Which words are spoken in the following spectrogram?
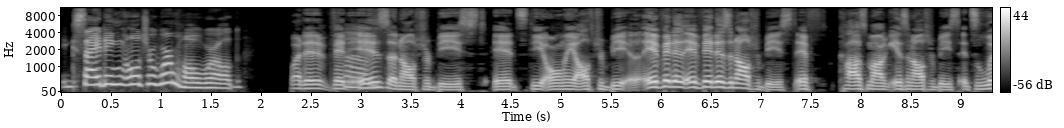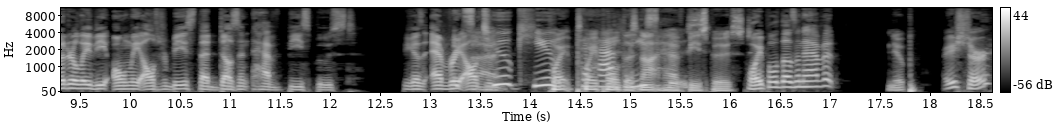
exciting Ultra Wormhole world. But if it is Um, an Ultra Beast, it's the only Ultra Beast. If it is, if it is an Ultra Beast, if Cosmog is an Ultra Beast, it's literally the only Ultra Beast that doesn't have Beast Boost. Because every it's Ultra too cute. Poi- to Poipole have does Beast not have Beast Boost. Poipole doesn't have it. Nope. Are you sure?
